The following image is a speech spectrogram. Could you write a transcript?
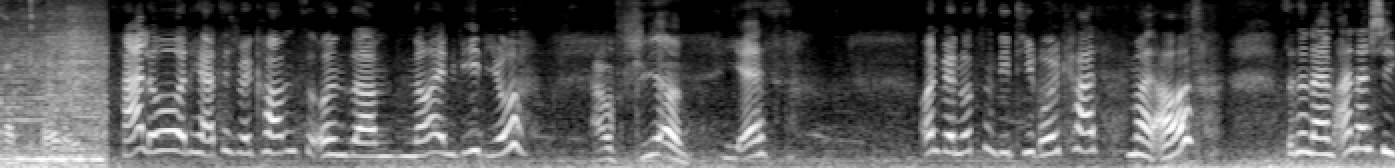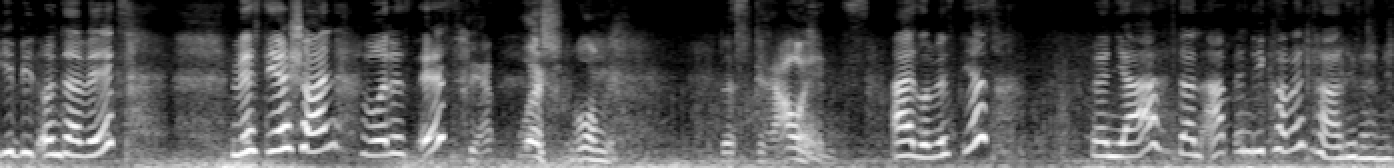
Kontrolle. Hallo und herzlich willkommen zu unserem neuen Video. Auf Skiern. Yes. Und wir nutzen die Tirol-Card mal aus, sind in einem anderen Skigebiet unterwegs. Wisst ihr schon, wo das ist? Der Ursprung des Grauens. Also wisst ihr es? Wenn ja, dann ab in die Kommentare damit.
